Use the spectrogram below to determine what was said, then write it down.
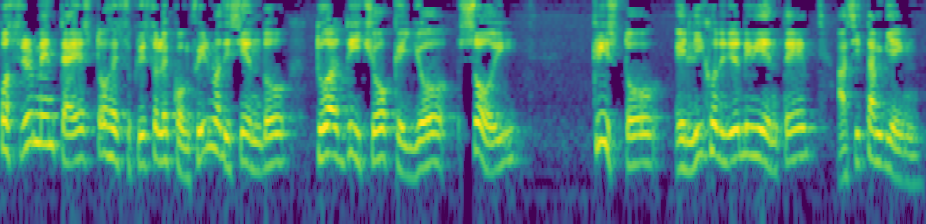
Posteriormente a esto, Jesucristo le confirma diciendo, tú has dicho que yo soy Cristo, el Hijo de Dios viviente, así también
